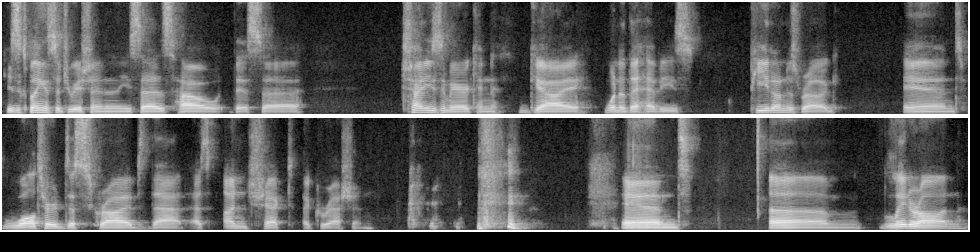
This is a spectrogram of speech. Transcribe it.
He's explaining the situation and he says how this uh, Chinese American guy, one of the heavies, peed on his rug, and Walter describes that as unchecked aggression. and um, later on,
